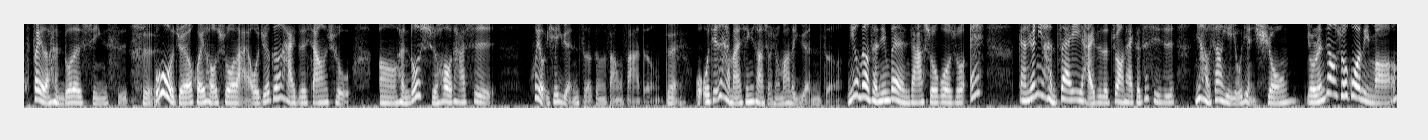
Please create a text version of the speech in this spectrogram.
费了很多的心思。是，不过我觉得回头说来，我觉得跟孩子相处，嗯，很多时候他是会有一些原则跟方法的。对，我，我其实还蛮欣赏小熊妈的原则。你有没有曾经被人家说过说，哎？感觉你很在意孩子的状态，可是其实你好像也有点凶。有人这样说过你吗？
